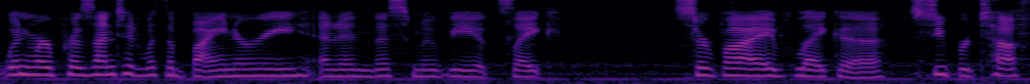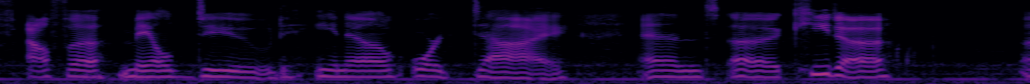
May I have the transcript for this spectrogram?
when we're presented with a binary, and in this movie, it's like survive like a super tough alpha male dude, you know, or die. And uh, Kita uh,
